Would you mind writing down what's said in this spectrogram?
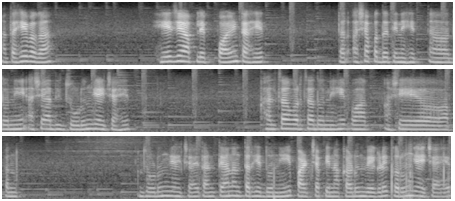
आता हे बघा. हे जे आपले पॉईंट आहेत तर अशा पद्धतीने हे दोन्ही असे आधी जोडून घ्यायचे आहेत. खालचा वरचा दोन्हीही भाग असे आपण जोडून घ्यायचे आहेत आणि त्यानंतर हे दोन्ही पाटच्या पिना काढून वेगळे करून घ्यायचे आहेत.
